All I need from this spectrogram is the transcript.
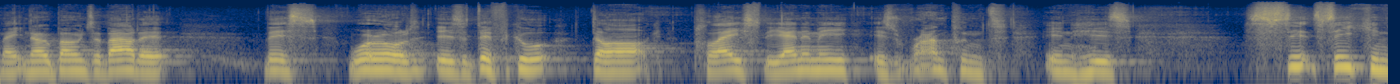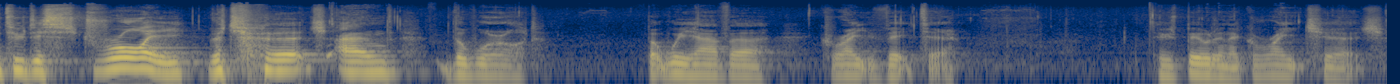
make no bones about it. This world is a difficult, dark place. The enemy is rampant in his seeking to destroy the church and the world. But we have a great victor who's building a great church,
